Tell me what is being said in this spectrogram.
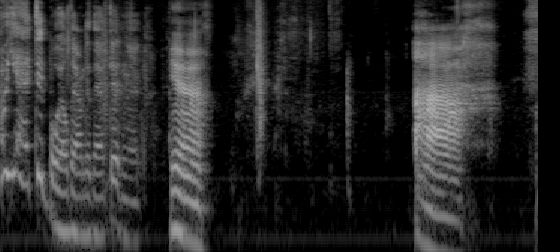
Oh yeah, it did boil down to that, didn't it? Yeah. Ah. Uh,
